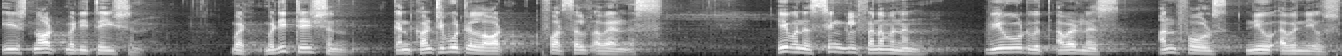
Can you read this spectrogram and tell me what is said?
is not meditation, but meditation can contribute a lot for self awareness. Even a single phenomenon viewed with awareness unfolds new avenues,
